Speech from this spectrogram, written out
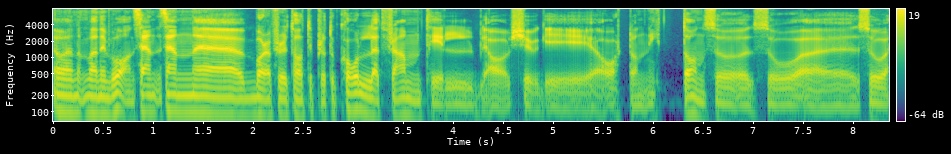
man är van. Sen, sen eh, bara för att ta till protokollet fram till ja, 2018, 19 så, så, eh, så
